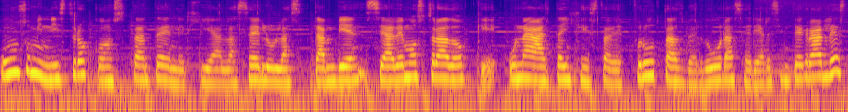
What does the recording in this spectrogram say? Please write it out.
un suministro constante de energía a las células. También se ha demostrado que una alta ingesta de frutas, verduras, cereales integrales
